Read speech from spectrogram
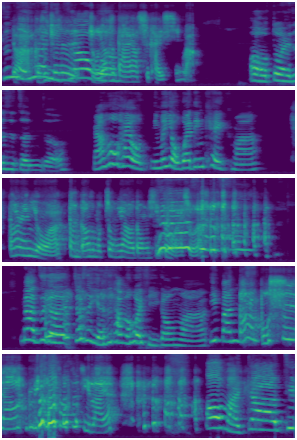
真的，啊、因为就是主要是大家要吃开心啦。哦，对，这是真的。然后还有你们有 wedding cake 吗？当然有啊，蛋糕这么重要的东西 对我来说啦。那这个就是也是他们会提供吗？一般 当然不是啊，你都说自己来啊。Oh my god！天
